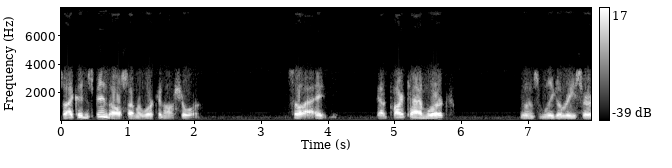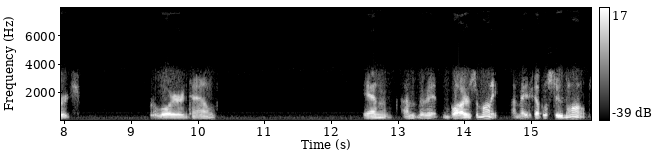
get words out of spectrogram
So I couldn't spend all summer working offshore. So I got part-time work, doing some legal research for a lawyer in town. And I borrowed some money. I made a couple of student loans.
